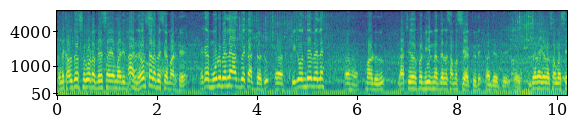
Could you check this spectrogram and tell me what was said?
ಅಂದ್ರೆ ಕಳೆದ ವರ್ಷ ಕೂಡ ಬೇಸಾಯ ಮಾಡಿದ್ದು ಹಾ ವರ್ಷ ಸಲ ಬೇಸಾಯ ಮಾಡ್ತೇವೆ. ಯಾಕಂದ್ರೆ ಮೂರು ಬೆಲೆ ಆಗ್ಬೇಕಾದದ್ದು. ಈಗ ಒಂದೇ ಬೆಲೆ ಮಾಡುದು. ಲಾಸ್ಟ್ ಸ್ವಲ್ಪ ನೀರಿನದ್ದೆಲ್ಲ ಸಮಸ್ಯೆ ಆಗ್ತದೆ. ಅದೇ ಅದೇ. ಜನಗಳ ಸಮಸ್ಯೆ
